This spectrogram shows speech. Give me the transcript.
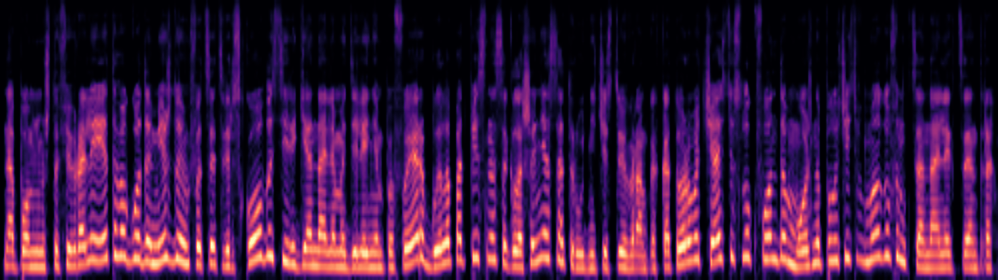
Напомним, что в феврале этого года между МФЦ Тверской области и региональным отделением ПФР было подписано соглашение о сотрудничестве, в рамках которого часть услуг фонда можно получить в многофункциональных центрах.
